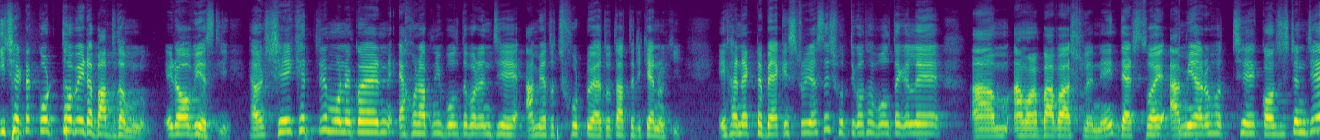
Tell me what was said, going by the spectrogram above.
কিছু একটা করতে হবে, এটা বাধ্যতামূলক, এটা অবভিয়াসলি কারণ সেই ক্ষেত্রে মনে করেন, এখন আপনি বলতে পারেন যে, আমি এত ছোট, এত তাড়াতাড়ি কেন কি? এখানে একটা ব্যাক স্টোরি আছে, সত্যি কথা বলতে গেলে আমার বাবা আসলে নেই দ্যাটস ওয়াই আমি আরও হচ্ছে কনসিস্টেন্ট যে,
